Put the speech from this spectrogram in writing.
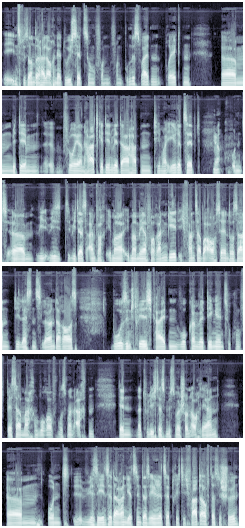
insbesondere halt auch in der Durchsetzung von, von bundesweiten Projekten. Ähm, mit dem äh, Florian Hartke, den wir da hatten, Thema E-Rezept Ja. und ähm, wie, wie, wie das einfach immer, immer mehr vorangeht. Ich fand es aber auch sehr interessant, die Lessons learned daraus. Wo sind Schwierigkeiten? Wo können wir Dinge in Zukunft besser machen? Worauf muss man achten? Denn natürlich, das müssen wir schon auch lernen. Ähm, und äh, wir sehen es ja daran, jetzt nimmt das E-Rezept richtig Fahrt auf, das ist schön.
